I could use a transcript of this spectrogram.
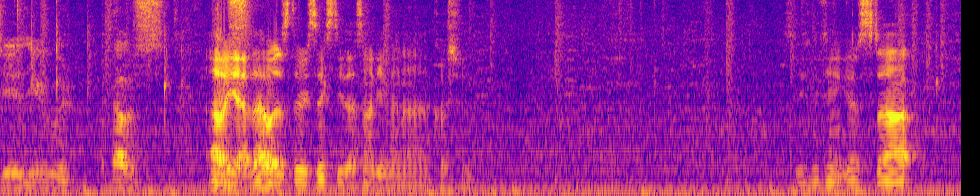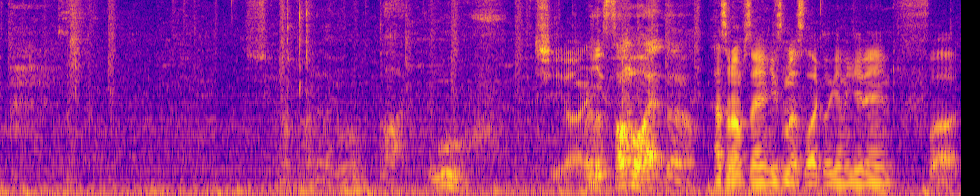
Because you, you were, if that was, Oh yeah, that was 360. That's not even a question. See if we can't get a stop. just gonna run it like a little bot. Ooh. Gee, Where the fumble at though? That's what I'm saying. He's most likely gonna get in. Fuck.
